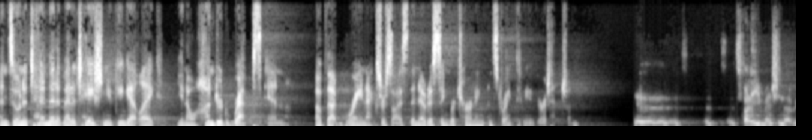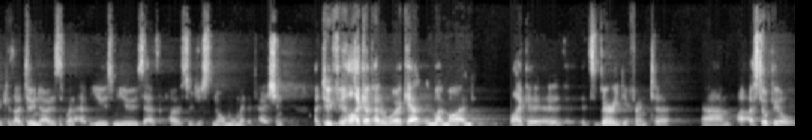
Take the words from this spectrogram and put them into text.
And so in a 10 minute meditation, you can get like, you know, 100 reps in of that brain exercise, the noticing, returning, and strengthening of your attention. Yeah, it's, it's, it's funny you mentioned that because I do notice when I have used Muse as opposed to just normal meditation, I do feel like I've had a workout in my mind. Like it's very different to um, I, I, still feel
